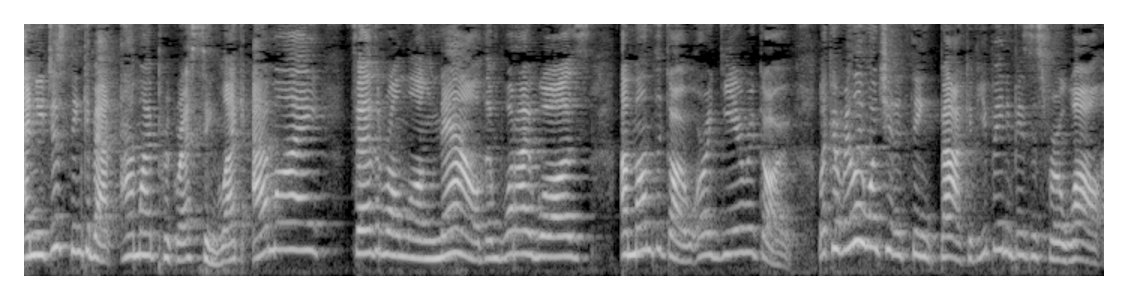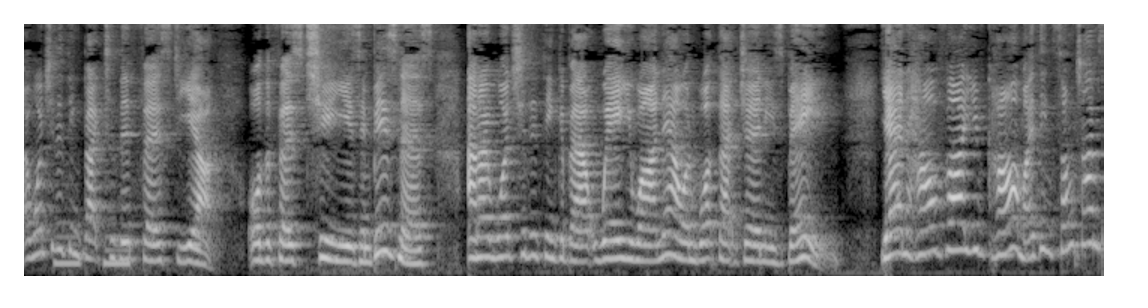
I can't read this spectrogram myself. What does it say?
and you just think about, am I progressing? Like, am I further along now than what I was a month ago or a year ago? Like, I really want you to think back. If you've been in business for a while, I want you to think back to the first year or the first two years in business and I want you to think about where you are now and what that journey's been. Yeah, and how far you've come. I think sometimes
